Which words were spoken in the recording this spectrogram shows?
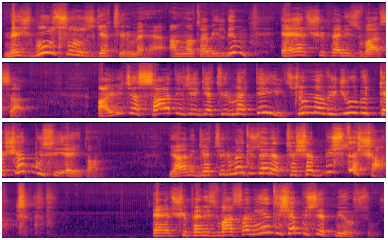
Mecbursunuz getirmeye. Anlatabildim? Eğer şüpheniz varsa. Ayrıca sadece getirmek değil. Sümme vücubu teşebbüsü eydan. Yani getirmek üzere teşebbüs de şart. Eğer şüpheniz varsa niye teşebbüs etmiyorsunuz?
